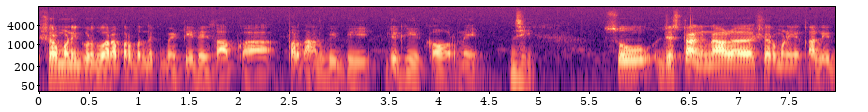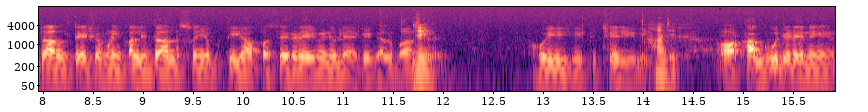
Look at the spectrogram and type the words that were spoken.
ਸ਼੍ਰੋਮਣੀ ਗੁਰਦੁਆਰਾ ਪ੍ਰਬੰਧਕ ਕਮੇਟੀ ਦੇ ਸਾਬਕਾ ਪ੍ਰਧਾਨ ਬੀਬੀ ਜਗੀਰ ਕੌਰ ਨੇ। ਜੀ। ਸੋ ਜਿਸ ਢੰਗ ਨਾਲ ਸ਼੍ਰੋਮਣੀ ਅਕਾਲੀ ਦਲ ਤੇ ਸ਼੍ਰੋਮਣੀ ਅਕਾਲੀ ਦਲ ਸੰਯੁਕਤ ਹੀ ਆਪਸ ਦੇ ਰਲੇਵੇਂ ਨੂੰ ਲੈ ਕੇ ਗੱਲਬਾਤ। ਹੋਈ ਸੀ ਪਿੱਛੇ ਜੀ ਵੀ। ਹਾਂਜੀ। ਔਰ ਆਗੂ ਜਿਹੜੇ ਨੇ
